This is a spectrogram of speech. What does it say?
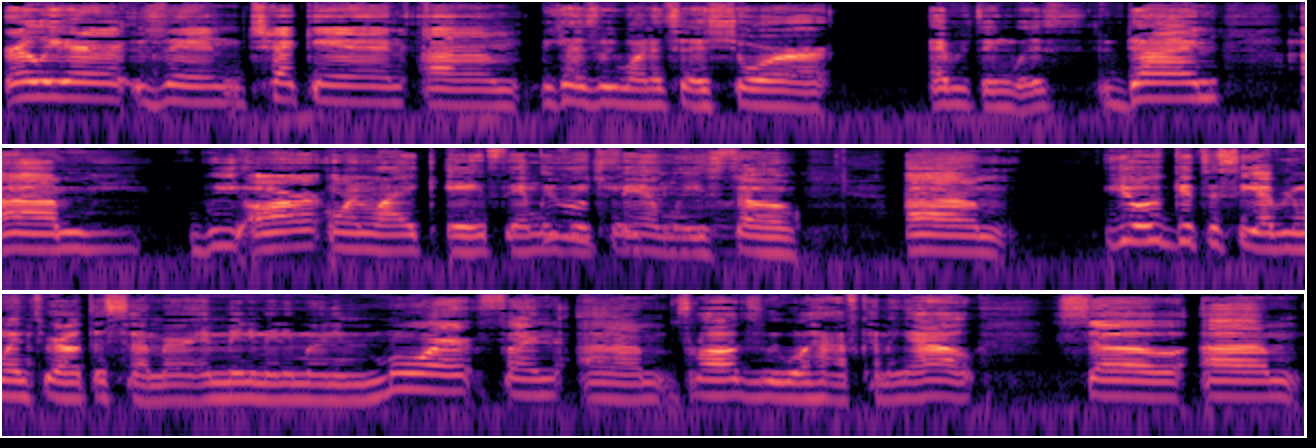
earlier than check in um because we wanted to assure everything was done. Um we are on like a family vacation family so um you'll get to see everyone throughout the summer and many, many, many more fun um, vlogs we will have coming out. So, um,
